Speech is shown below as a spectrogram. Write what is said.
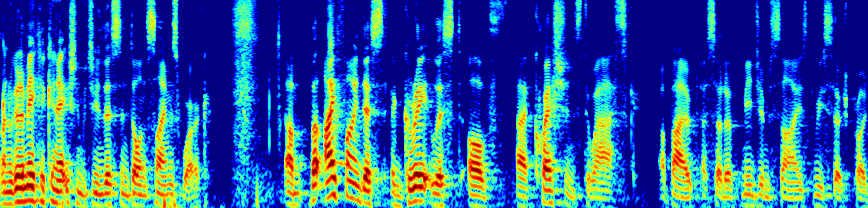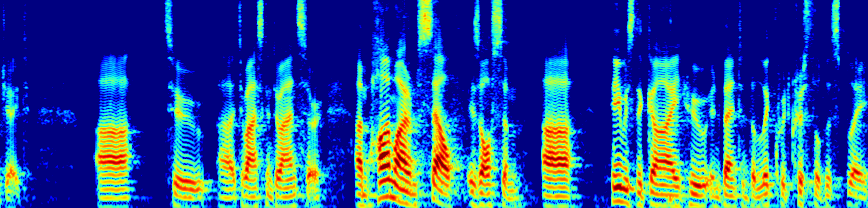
and I'm going to make a connection between this and Don Syme's work. Um, but I find this a great list of uh, questions to ask about a sort of medium-sized research project uh, to, uh, to ask and to answer. Um, himself is awesome. Uh, he was the guy who invented the liquid crystal display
